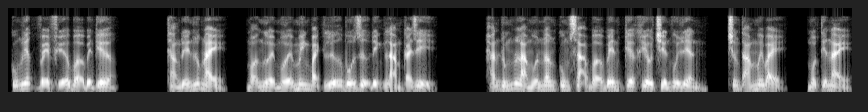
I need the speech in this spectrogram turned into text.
cũng liếc về phía bờ bên kia. Thẳng đến lúc này, mọi người mới minh bạch lữ bố dự định làm cái gì. Hắn đúng là muốn nâng cung xạ bờ bên kia khiêu chiến vui liền. Chương tám mươi bảy, một tiếng này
